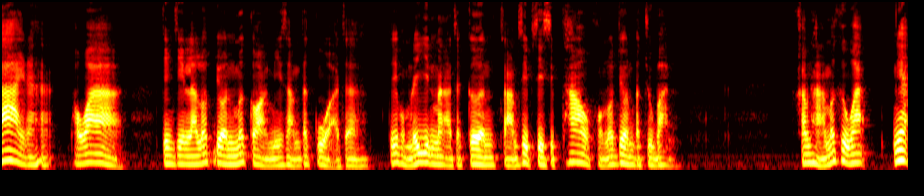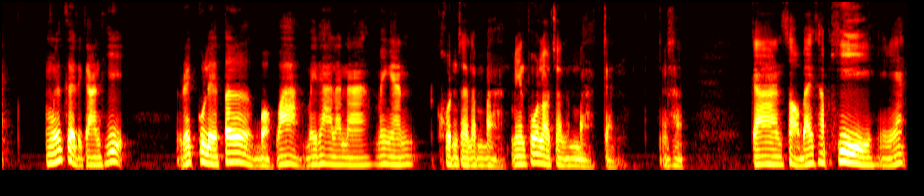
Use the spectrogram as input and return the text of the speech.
ได้นะฮะเพราะว่าจริงๆ แล้วรถยนต์เมื่อก่อนมีสามตะกั่วอาจจะที่ผมได้ยินมาอาจจะเกิน 30-40 เท่าของรถยนต์ปัจจุบันคำถามก็คือว่าเนี่ยมันก็เกิดจากการที่ regulator บอกว่าไม่ได้แล้วนะ ไม่งั้น คนจะลำบากไม่งั้นพวกเราจะลำบากกันนะครับ การสอบใบขับขี่อย่างเงี้ย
